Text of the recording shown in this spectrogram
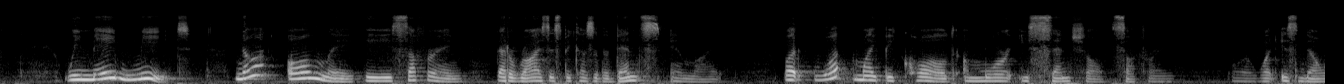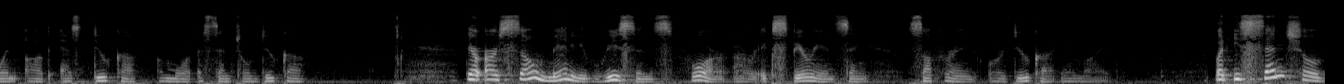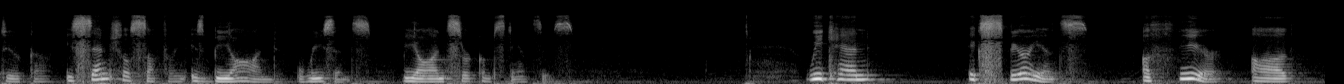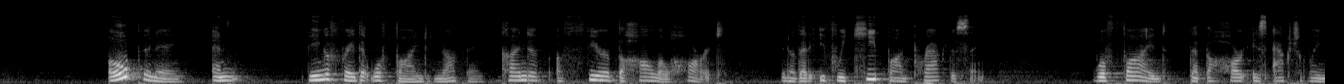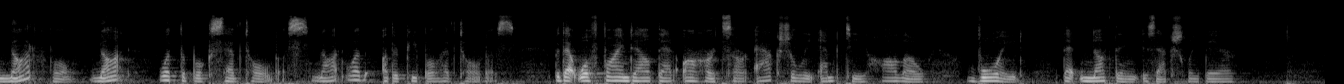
we may meet not only the suffering that arises because of events in life, but what might be called a more essential suffering or what is known of as dukkha, a more essential dukkha. There are so many reasons for our experiencing suffering or dukkha in life. But essential dukkha, essential suffering, is beyond reasons, beyond circumstances. We can experience a fear of opening and being afraid that we'll find nothing, kind of a fear of the hollow heart. You know, that if we keep on practicing, we'll find that the heart is actually not full, not what the books have told us, not what other people have told us, but that we'll find out that our hearts are actually empty, hollow, void, that nothing is actually there.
